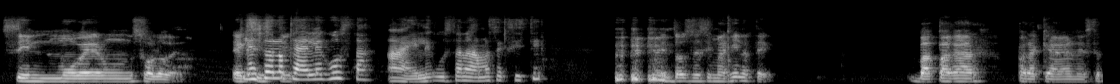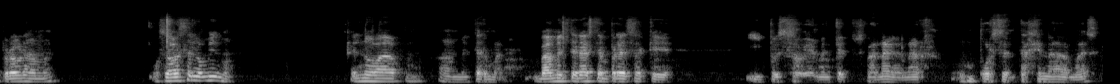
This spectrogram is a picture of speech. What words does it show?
sin mover un solo dedo. Eso es lo que a él le gusta. A él le gusta nada más existir. Entonces, imagínate, va a pagar para que hagan este programa. O sea, va a ser lo mismo. Él no va a meter mano. Va a meter a esta empresa que, y pues obviamente pues, van a ganar un porcentaje nada más.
